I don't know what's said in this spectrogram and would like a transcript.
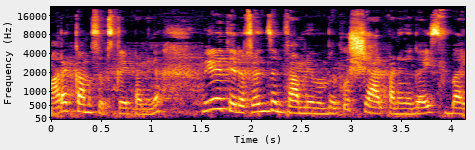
மறக்காமல் சப்ஸ்கிரைப் பண்ணுங்கள் வீடியோ தேடுற ஃப்ரெண்ட்ஸ் அண்ட் ஃபேமிலி மெம்பருக்கும் ஷேர் பண்ணுங்கள் கைஸ் பை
